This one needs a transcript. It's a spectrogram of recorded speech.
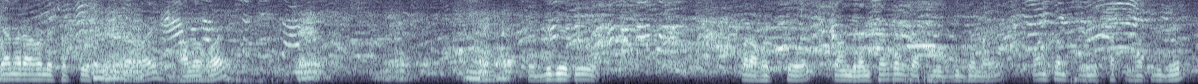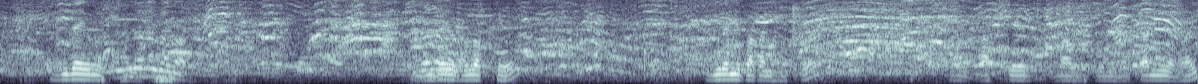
ক্যামেরা হলে সবচেয়ে সুবিধা হয়, ভালো হয়। ভিডিওটি করা হচ্ছে চন্দ্রান সরকারি প্রাথমিক বিদ্যালয়ে পঞ্চম শ্রেণির ছাত্রছাত্রীদের বিদায় অনুষ্ঠান। বিদায় উপলক্ষে বিরিয়ানি পাকানো হচ্ছে। আজকের চানিয়া ভাই।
